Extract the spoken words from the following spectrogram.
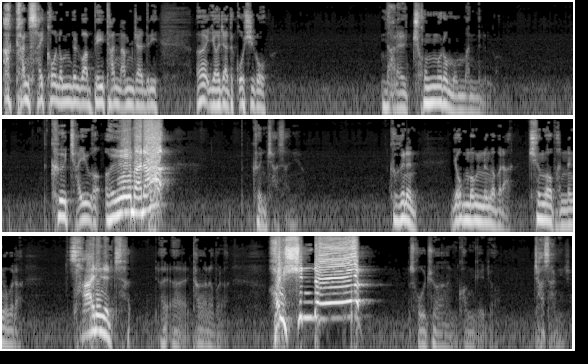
악한 사이코 놈들과 베이타 남자들이 어, 여자들 꼬시고 나를 종으로 못 만드는 거. 그 자유가 얼마나 큰 자산이에요. 그거는 욕 먹는 것보다 증오 받는 것보다 살인을 차, 아, 아, 당하는 것보다 훨씬 더 소중한 관계죠. 자산이죠.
